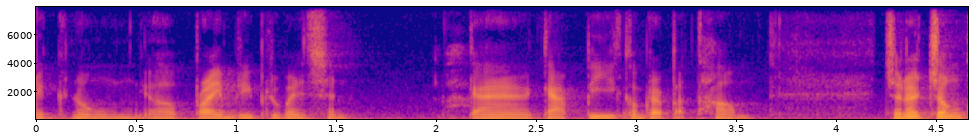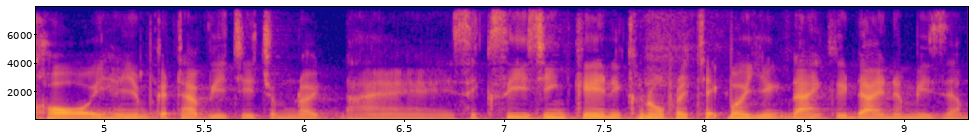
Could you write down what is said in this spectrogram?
នៅក្នុង primary prevention ការការពារកម្រិតបឋមចំណុចចុងក្រោយហើយខ្ញុំគិតថាវាជាចំណុចដែល sexy ជាងគេនៅក្នុង project របស់យើងដែរគឺ dynamism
